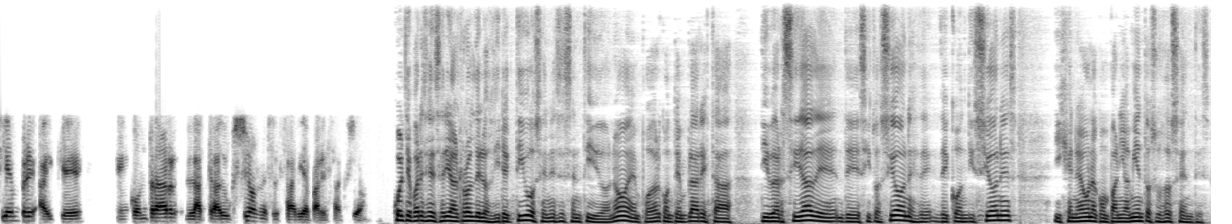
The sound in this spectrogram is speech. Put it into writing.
siempre hay que encontrar la traducción necesaria para esa acción. ¿Cuál te parece que sería el rol de los directivos en ese sentido, ¿no? en poder contemplar esta diversidad de, situaciones, de, condiciones y generar un acompañamiento a sus docentes?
